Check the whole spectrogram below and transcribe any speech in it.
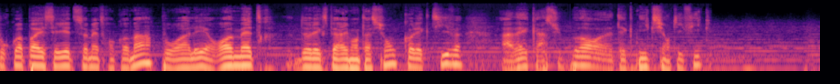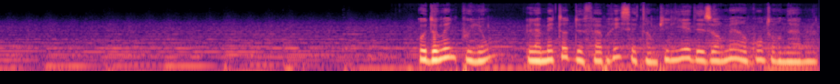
pourquoi pas essayer de se mettre en commun pour aller remettre de l'expérimentation collective avec un support euh, technique scientifique Au domaine Pouillon, la méthode de Fabrice est un pilier désormais incontournable.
